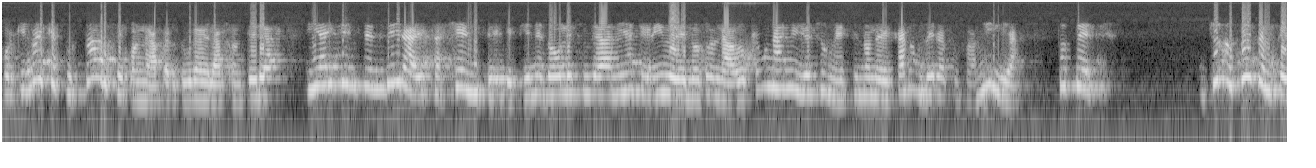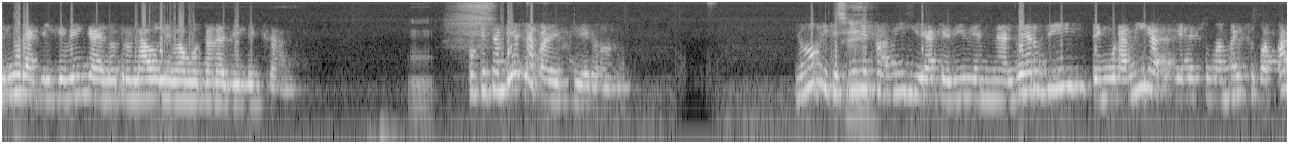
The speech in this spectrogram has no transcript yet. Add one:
porque no hay que asustarse con la apertura de la frontera y hay que entender a esa gente que tiene doble ciudadanía que vive del otro lado, que un año y ocho meses no le dejaron ver a su familia. Entonces, yo no estoy tan segura que el que venga del otro lado le va a votar a Jill mm. Porque también la padecieron. ¿No? Y que tiene familia que vive en Alberdi. Tengo una amiga que tiene su mamá y su papá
